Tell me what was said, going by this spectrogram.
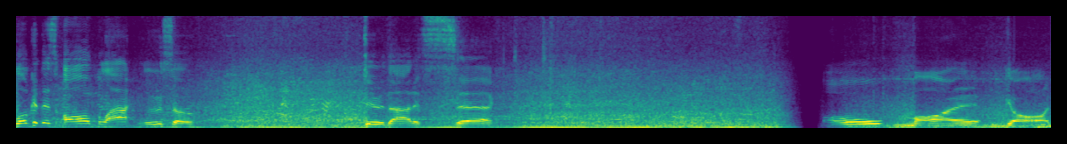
Look at this all black Lusso. Dude, that is sick. Oh my god.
